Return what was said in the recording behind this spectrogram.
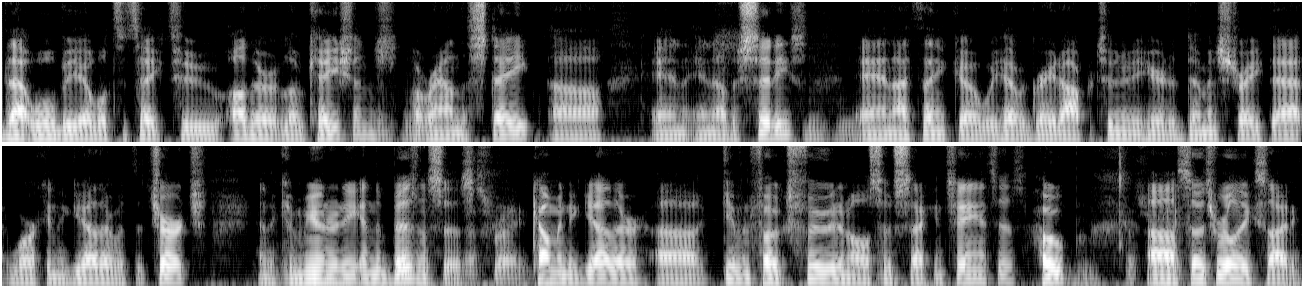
that we'll be able to take to other locations mm-hmm. around the state uh, and in other cities mm-hmm. and i think uh, we have a great opportunity here to demonstrate that working together with the church and the community and the businesses right. coming together, uh, giving folks food and also second chances, hope. Mm-hmm. Uh, so it's really exciting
